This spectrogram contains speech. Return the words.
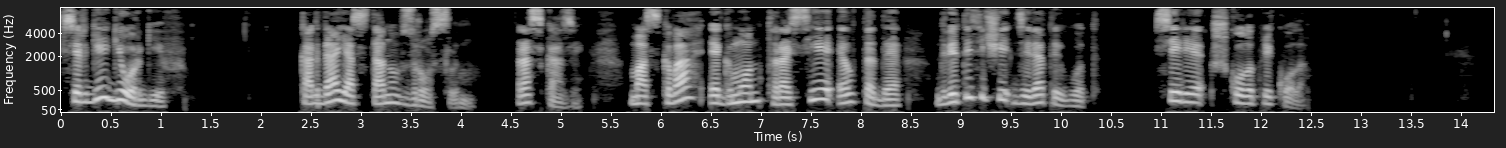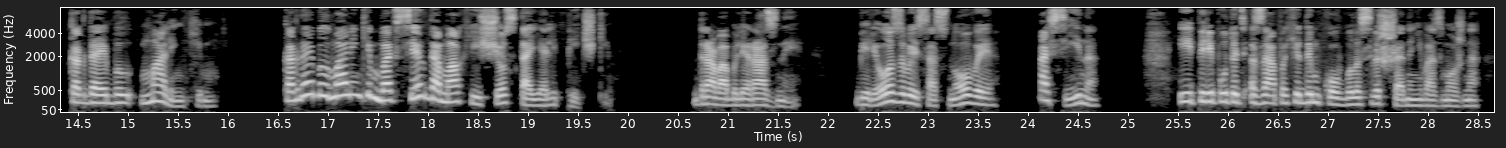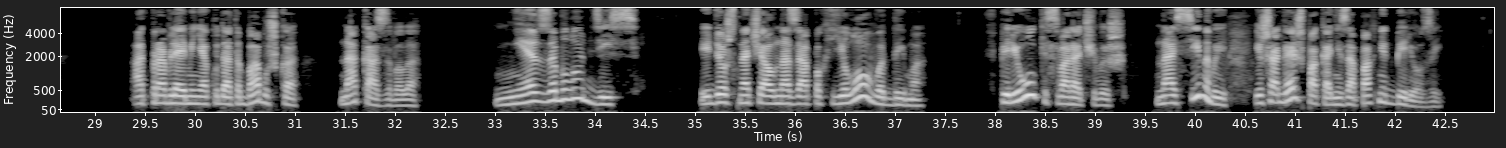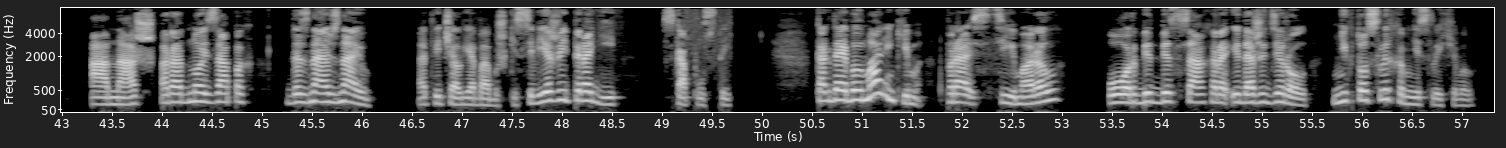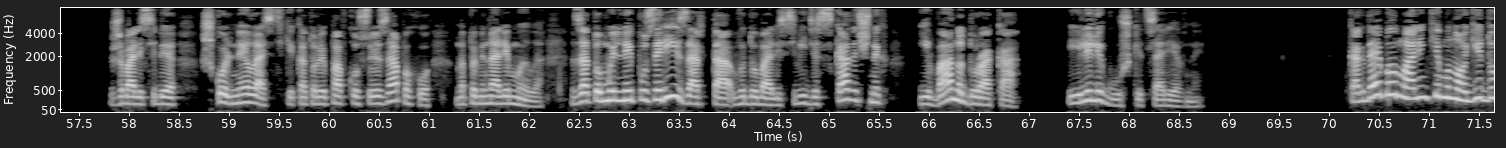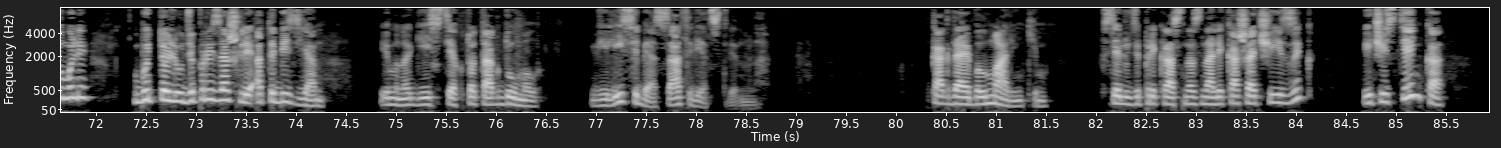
Сергей Георгиев. Когда я стану взрослым. Рассказы. Москва, Эгмонт, Россия, ЛТД. 2009 год. Серия «Школа прикола». Когда я был маленьким. Когда я был маленьким, во всех домах еще стояли печки. Дрова были разные. Березовые, сосновые, осина. И перепутать запахи дымков было совершенно невозможно — Отправляя меня куда-то, бабушка наказывала. «Не заблудись. Идешь сначала на запах елового дыма, в переулке сворачиваешь на осиновый и шагаешь, пока не запахнет березой. А наш родной запах, да знаю, знаю, — отвечал я бабушке, — свежие пироги с капустой. Когда я был маленьким, про стиморол, орбит без сахара и даже дирол никто слыхом не слыхивал жевали себе школьные ластики, которые по вкусу и запаху напоминали мыло. Зато мыльные пузыри изо рта выдувались в виде сказочных Ивана-дурака или лягушки-царевны. Когда я был маленький, многие думали, будто люди произошли от обезьян, и многие из тех, кто так думал, вели себя соответственно. Когда я был маленьким, все люди прекрасно знали кошачий язык и частенько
